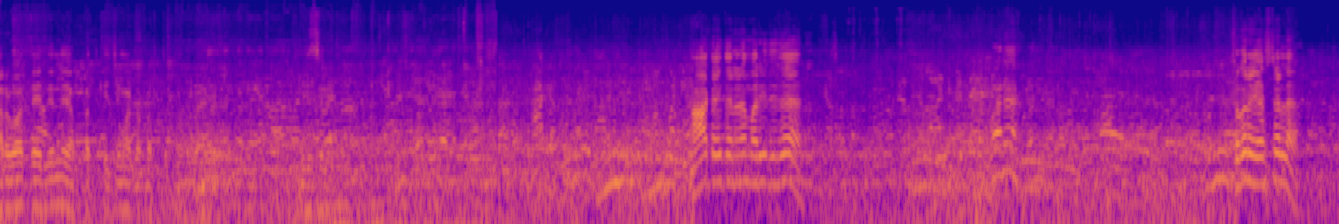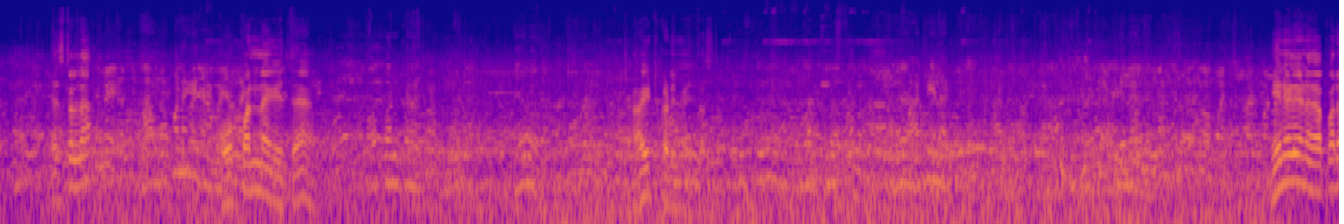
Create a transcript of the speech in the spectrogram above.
ಅರವತ್ತೈದರಿಂದ ಎಪ್ಪತ್ತು ಕೆ ಜಿ ಮಟ್ಟ ಬರ್ತದೆ ಈಸಿಲಿ ಆಟ ಐತೆ ಮರಿದಿದೆ ಸುಗರ ಎಷ್ಟಲ್ಲ? ಎಷ್ಟಲ್ಲ? ಓಪನ್ನಾಗ ಐತೆ ಹೈಟ್ ಕಡಿಮೆ ಐತೆ ಅಷ್ಟು ಏನು ಹೇಳಿ ಅಣ್ಣ ವ್ಯಾಪಾರ?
